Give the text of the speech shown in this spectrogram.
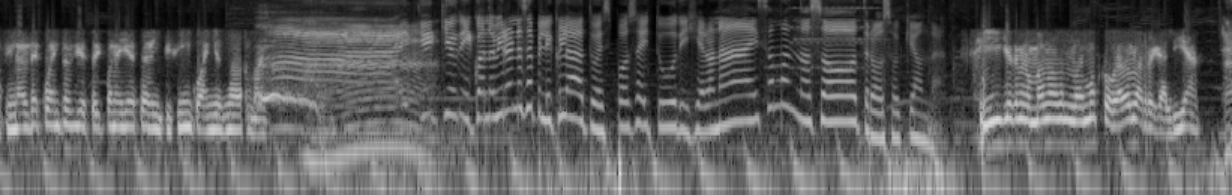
a final de cuentas yo estoy con ella hace 25 años nada más. Qué cute. Y cuando vieron esa película, tu esposa y tú dijeron, ay, somos nosotros, ¿o qué onda? Sí, yo creo que nomás no, no hemos cobrado la regalía.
